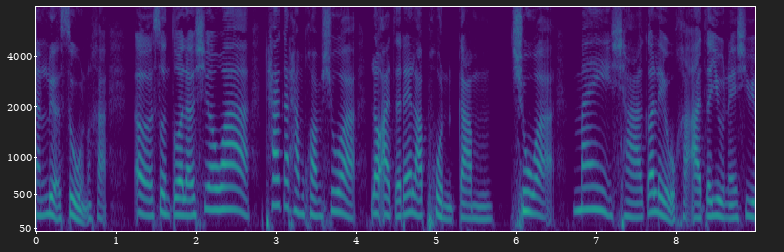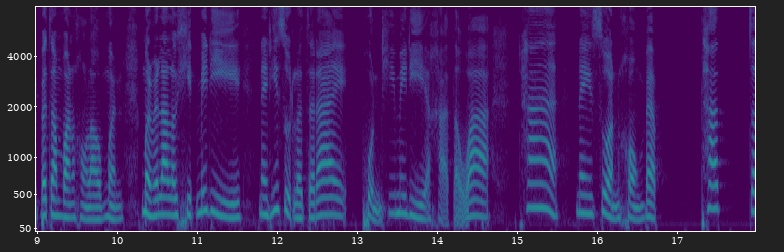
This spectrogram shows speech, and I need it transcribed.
นั้นเหลือศูนย์ค่ะเออส่วนตัวแล้วเชื่อว่าถ้ากระทำความชั่วเราอาจจะได้รับผลกรรม ชั่วไม่ช้าก็เร็วค่ะ อาจจะอยู่ในชีวิตประจำวันของเราเหมือน เหมือนเวลาเราคิดไม่ดี ในที่สุดเราจะได้ผลที่ไม่ดีอะค่ะ แต่ว่าถ้าในส่วนของแบบถ้าจะ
